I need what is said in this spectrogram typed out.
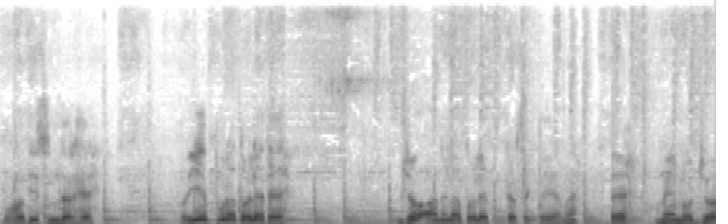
बहुत ही सुंदर है और ये पूरा टॉयलेट है, जो आने वाला टॉयलेट कर सकते हैं हमें। मेन रोड जो,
